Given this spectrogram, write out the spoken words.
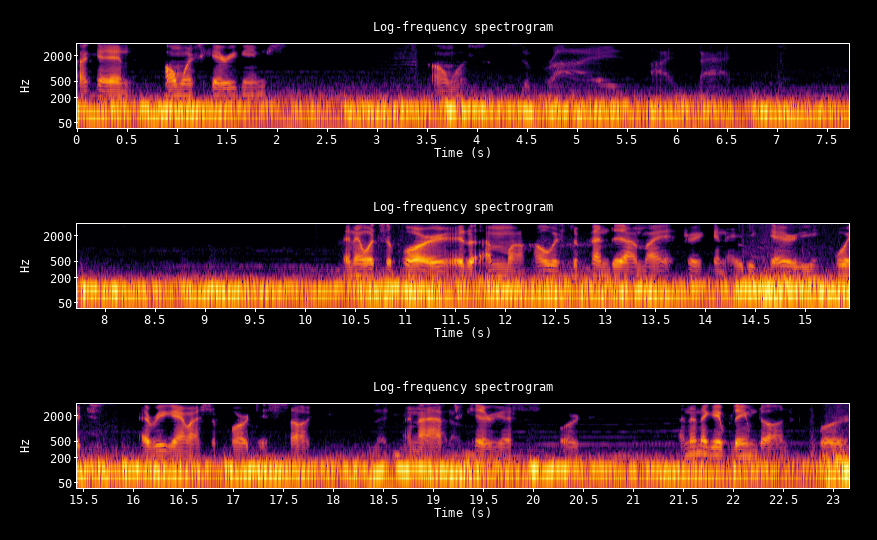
I can almost carry games. Almost. Surprise! I'm back. And then with support, it, I'm uh, always dependent on my freaking AD carry, which every game I support they suck, and I have to carry as a support. And then I get blamed on for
